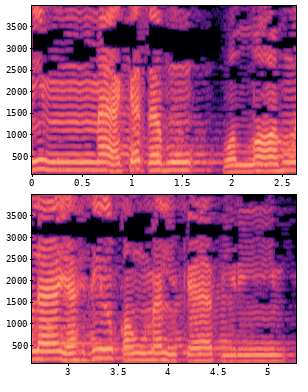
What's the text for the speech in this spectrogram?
مما كسبوا. والله لا يهدي القوم الكافرين.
